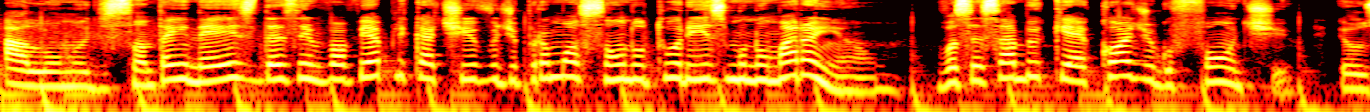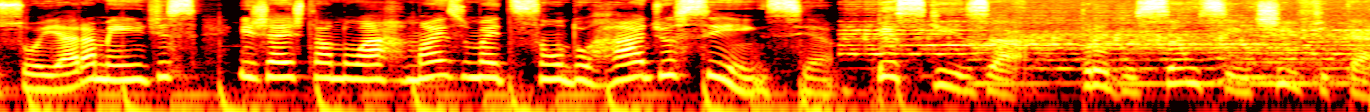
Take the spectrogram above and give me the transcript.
Aluno de Santa Inês desenvolve aplicativo de promoção do turismo no Maranhão. Você sabe o que é código-fonte? Eu sou Yara Mendes e já está no ar mais uma edição do Rádio Ciência. Pesquisa, produção científica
